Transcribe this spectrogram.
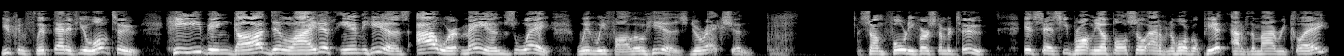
You can flip that if you want to. He, being God, delighteth in His, our man's way, when we follow His direction. Psalm 40 verse number 2, it says, He brought me up also out of an horrible pit, out of the miry clay.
